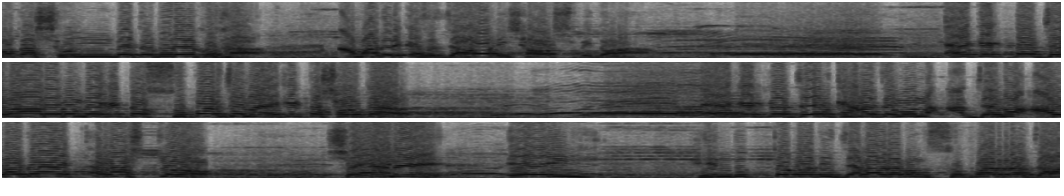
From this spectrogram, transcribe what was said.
কথা শুনবে তো দূরের কথা, আমাদের কাছে যাওয়ারই সাহস পেত না। এক একটা জেলার এবং এক একটা সুপার যেন এক একটা সরকার এক একটা জেলখানা যেমন, যেন আলাদা একটা রাষ্ট্র। সেখানে এই হিন্দুত্ববাদী জেলার এবং সুপাররা যা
